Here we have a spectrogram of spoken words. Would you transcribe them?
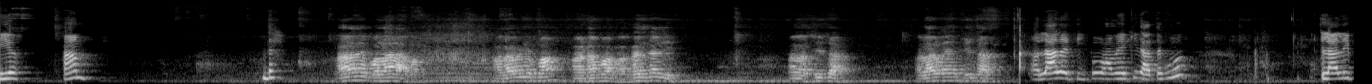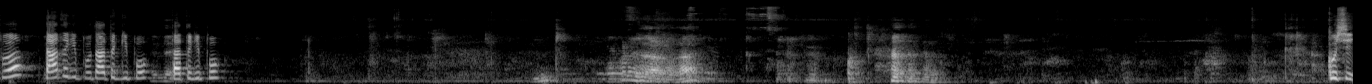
అయ్యో ఆమ్. దా. అదే పొలాలా అలాగే చెప్పా డబ్బా గది గది సీత అలాగే సీత లాలటి ఇప్పు మామయ్యకి తాతకు లాలిపో తాతకిప్పు తాతకిప్పు తాతకిప్పు ఒక్కడే కదా ఖుషి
